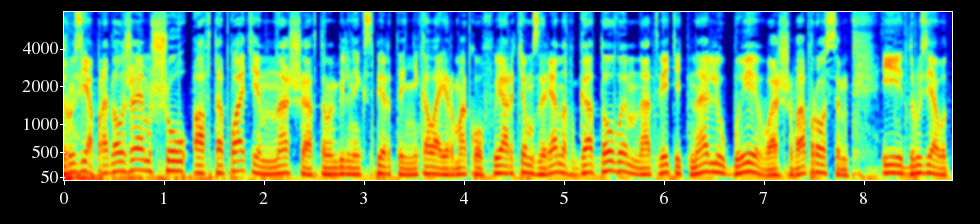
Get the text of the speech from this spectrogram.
Друзья, продолжаем шоу «Автопати». Наши автомобильные эксперты Николай Ермаков и Артем Зырянов готовы ответить на любые ваши вопросы. И, друзья, вот,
